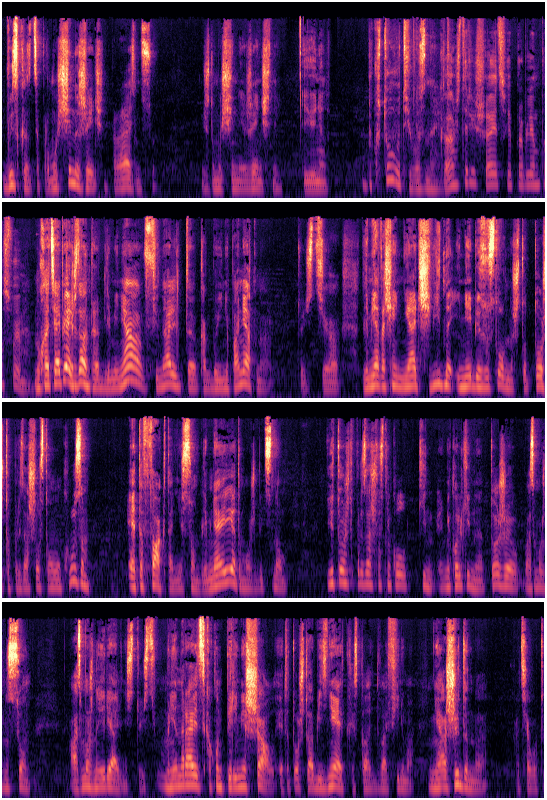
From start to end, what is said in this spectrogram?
высказаться про мужчин и женщин, про разницу между мужчиной и женщиной. ее нет. Да кто вот его знает? Каждый решает свои проблемы по-своему. Ну, хотя, опять же, да, например, для меня в финале-то как бы и непонятно. То есть э, для меня, точнее, не очевидно и не безусловно, что то, что произошло с Томом Крузом, это факт, а не сон. Для меня и это может быть сном. И то, что произошло с Никол Кин, Николь Кидман, тоже, возможно, сон. Возможно, и реальность. То есть мне нравится, как он перемешал. Это то, что объединяет, как сказать, два фильма. Неожиданно. Хотя вот,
